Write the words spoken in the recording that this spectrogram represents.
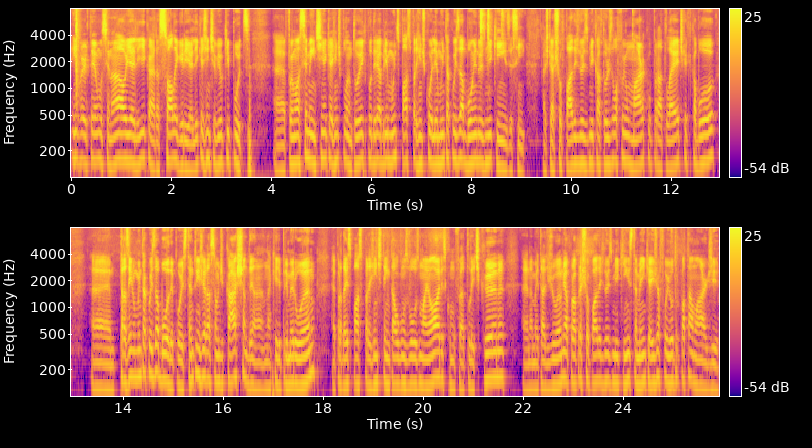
Invertemos o sinal e ali, cara, só alegria. Ali que a gente viu que, putz, é, foi uma sementinha que a gente plantou e que poderia abrir muito espaço pra gente colher muita coisa boa em 2015, assim. Acho que a chopada de 2014 ela foi um marco pra Atlética que acabou é, trazendo muita coisa boa depois, tanto em geração de caixa de- naquele primeiro ano, é para dar espaço para a gente tentar alguns voos maiores, como foi a Atleticana, é, na metade do ano, e a própria Chopada de 2015 também, que aí já foi outro patamar de,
